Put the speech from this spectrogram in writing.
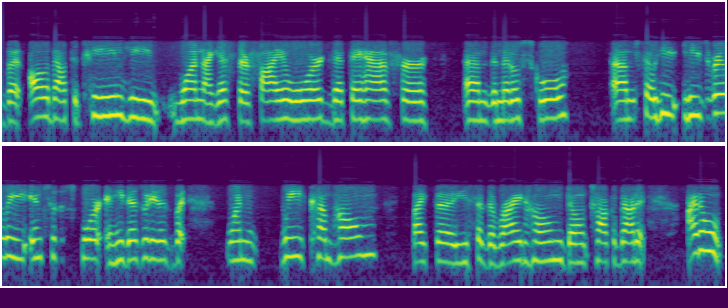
but all about the team. He won, I guess, their FI award that they have for um, the middle school. Um, so he he's really into the sport and he does what he does. But when we come home, like the you said, the ride home, don't talk about it. I don't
